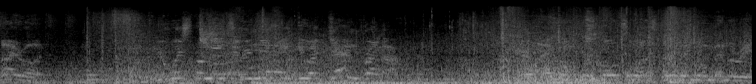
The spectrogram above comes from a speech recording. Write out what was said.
Chairon. You wish for me to humiliate you again, brother? I hope you'll go to us building your memory.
